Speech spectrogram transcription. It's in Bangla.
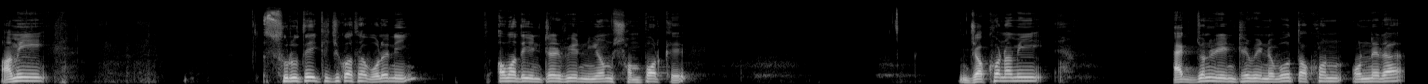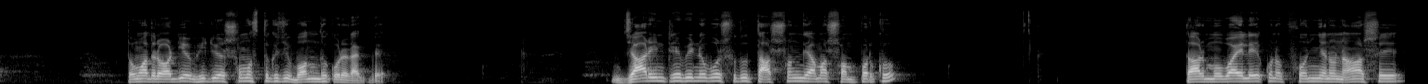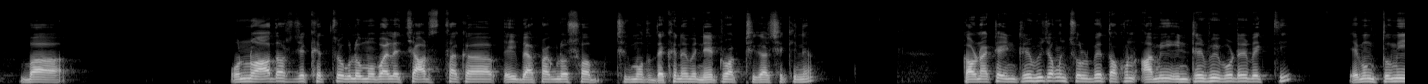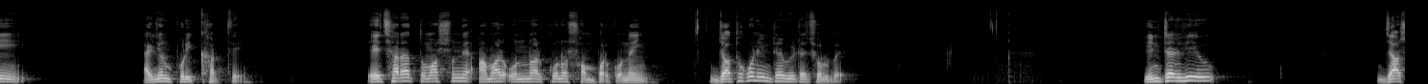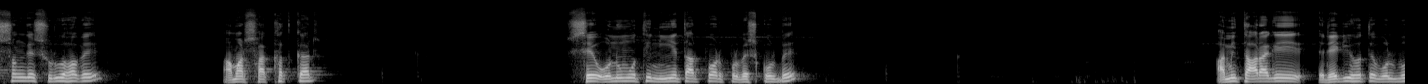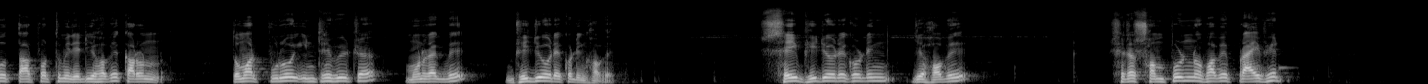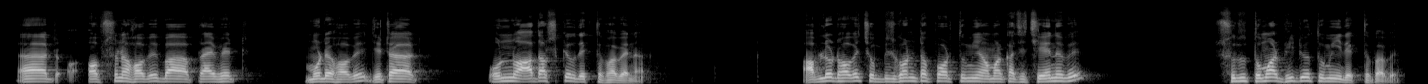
আমি শুরুতেই কিছু কথা বলে নিই। আমাদের ইন্টারভিউয়ের নিয়ম সম্পর্কে। যখন আমি একজনের ইন্টারভিউ নেব, তখন অন্যেরা তোমাদের অডিও ভিডিও সমস্ত কিছু বন্ধ করে রাখবে। যার ইন্টারভিউ নেব শুধু তার সঙ্গে আমার সম্পর্ক। তার মোবাইলে কোনো ফোন যেন না আসে বা অন্য আদার্স যে ক্ষেত্রগুলো মোবাইলে চার্জ থাকা, এই ব্যাপারগুলো সব ঠিকমতো দেখে নেবে নেটওয়ার্ক ঠিক আছে কি না কারণ একটা ইন্টারভিউ যখন চলবে, তখন আমি ইন্টারভিউ বোর্ডের ব্যক্তি এবং তুমি একজন পরীক্ষার্থী। এছাড়া তোমার সঙ্গে আমার অন্য আর কোনো সম্পর্ক নেই, যতক্ষণ ইন্টারভিউটা চলবে। ইন্টারভিউ যার সঙ্গে শুরু হবে আমার সাক্ষাৎকার সে অনুমতি নিয়ে তারপর প্রবেশ করবে। আমি তার আগে রেডি হতে বলব, তারপর তুমি রেডি হবে, কারণ তোমার পুরো ইন্টারভিউটা মনে রাখবে, ভিডিও রেকর্ডিং হবে। সেই ভিডিও রেকর্ডিং যে হবে, সেটা সম্পূর্ণভাবে প্রাইভেট অপশনে হবে বা প্রাইভেট মোডে হবে, যেটা অন্য আদার্স কেউ দেখতে পাবে না। আপলোড হবে চব্বিশ ঘণ্টা পর তুমি আমার কাছে চেয়ে নেবে। শুধু তোমার ভিডিও তুমিই দেখতে পাবে।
